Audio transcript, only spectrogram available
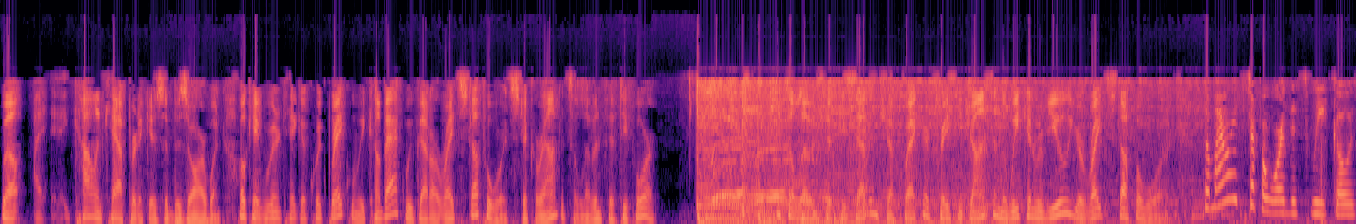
well, I, Colin Kaepernick is a bizarre one. Okay, we're going to take a quick break. When we come back, we've got our Right Stuff Awards. Stick around. It's 11:54. It's 11:57. Jeff Wagner, Tracy Johnson, the Weekend Review, your Right Stuff Award. So my Right Stuff Award this week goes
